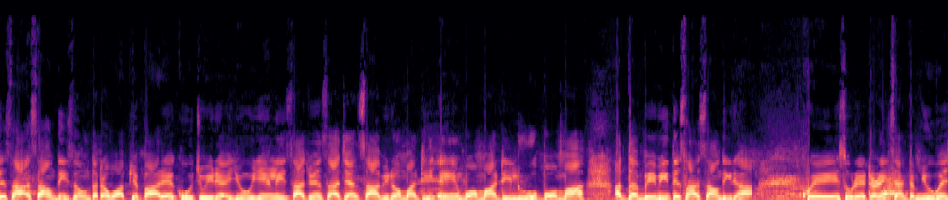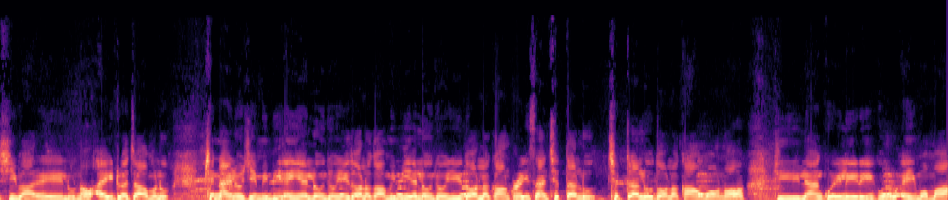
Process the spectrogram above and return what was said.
တစ္ဆာအဆောင်တိဆုံးတတဝါဖြစ်ပါတယ်ကိုကျွေးတဲ့အယိုးရင်းလေးစားကျွင်းစားကြံစားပြီးတော့မှဒီအိမ်အပေါ်မှာဒီလူအပေါ်မှာအသက်ပေးပြီးတစ္ဆာဆောင်တိတာခွေးဆိုတဲ့တရိတ်ဆန်တစ်မျိုးပဲရှိပါတယ်လို့နော်အဲ့ဒီအတွက်ကြောင့်မလို့ဖြစ်နိုင်လို့ရှိရင်မိမိအိမ်ရဲ့လုံခြုံရေးတော့၎င်းမိမိရဲ့လုံခြုံရေးတော့၎င်းတရိတ်ဆန်ချစ်တက်လို့ချစ်တက်လို့တော့၎င်းပေါ့နော်ဒီလမ်းခွေးလေးတွေကိုအိမ်ပေါ်မှာ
